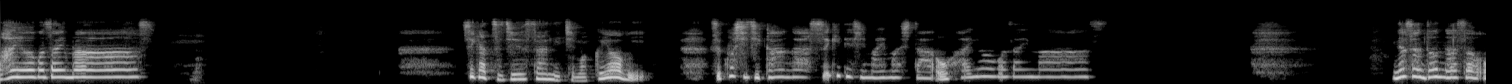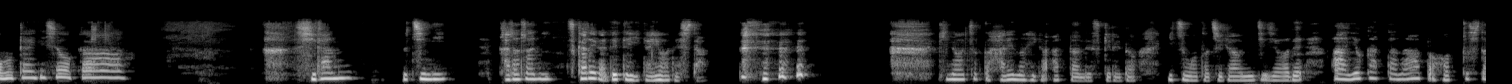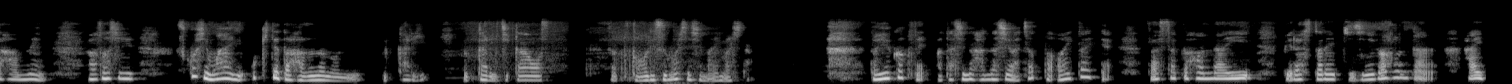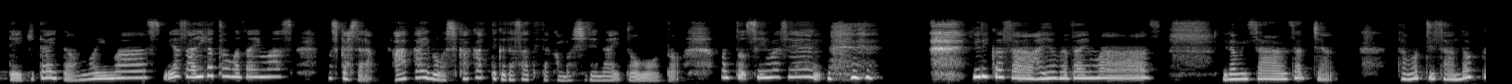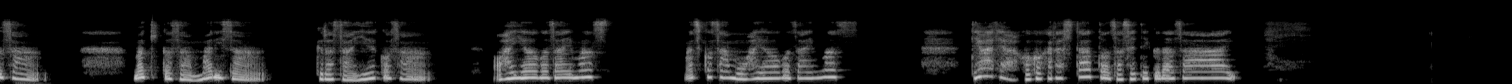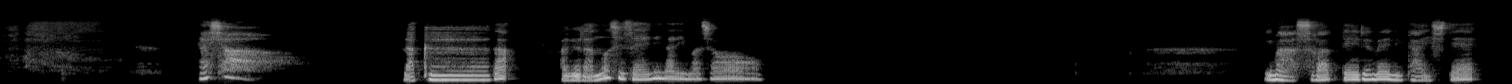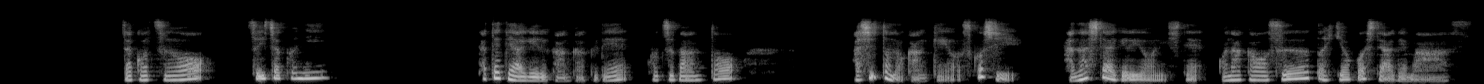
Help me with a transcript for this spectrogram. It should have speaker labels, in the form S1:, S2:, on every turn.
S1: おはようございます。4月13日木曜日。少し時間が過ぎてしまいました。おはようございます。皆さんどんな朝をお迎えでしょうか？知らぬうちに体に疲れが出ていたようでした。昨日ちょっと晴れの日があったんですけれど、いつもと違う日常で、ああ、よかったなとほっとした反面、私、少し前に起きてたはずなのに、うっかり、うっかり時間をちょっと通り過ごしてしまいました。ということで、私の話はちょっと置いといて、早速本題、ピラストレッチ15分間入っていきたいと思います。皆さんありがとうございます。もしかしたらアーカイブを仕掛かってくださってたかもしれないと思うと、ほんとすいません。ゆりこさん、おはようございます。ひろみさん、さっちゃん、ともっちさん、ロックさん、まきこさん、まりさん、くらさん、ゆうこさん、おはようございます。まちこさんもおはようございます。ではでは、ここからスタートさせてください。よいしょ。楽なあぐらの姿勢になりましょう。今座っている面に対して座骨を垂直に立ててあげる感覚で骨盤と足との関係を少し離してあげるようにしてお腹をスーッと引き起こしてあげます。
